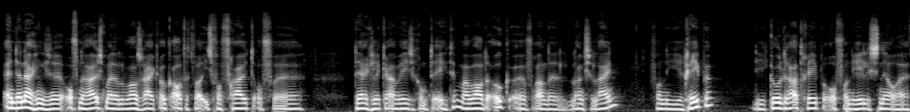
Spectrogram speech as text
En daarna gingen ze of naar huis, maar dan was er eigenlijk ook altijd wel iets van fruit of dergelijke aanwezig om te eten. Maar we hadden ook vooral de, langs de lijn van die repen die koolhydraatrepen of van die hele snelle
